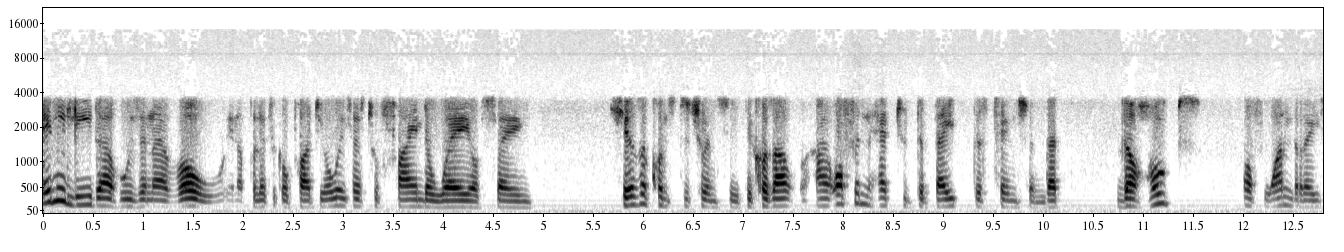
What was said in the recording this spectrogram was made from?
any leader who's in a role in a political party always has to find a way of saying, here's a constituency, because I, I often had to debate this tension that the hopes of one race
